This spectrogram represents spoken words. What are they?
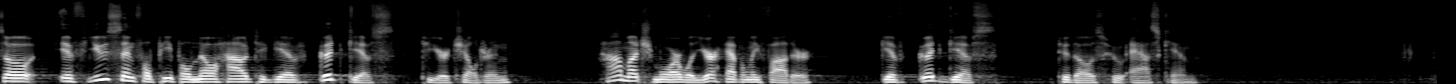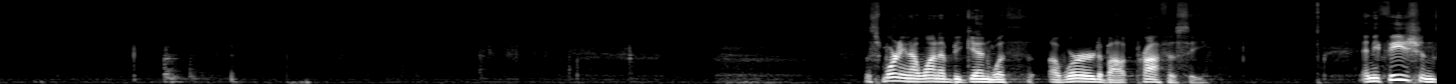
So if you sinful people know how to give good gifts to your children, how much more will your heavenly Father give good gifts to those who ask him? This morning, I want to begin with a word about prophecy. In Ephesians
